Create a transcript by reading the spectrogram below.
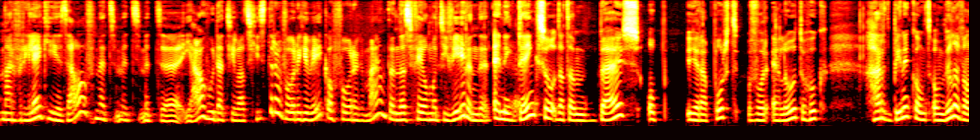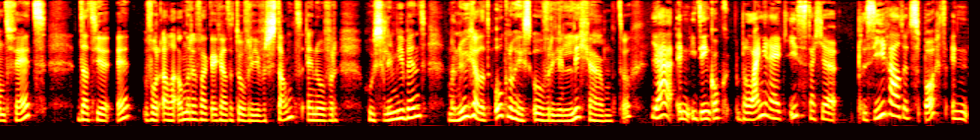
maar vergelijk je jezelf met, met, met eh, ja, hoe dat je was gisteren, vorige week of vorige maand. En dat is veel motiverender. En ik denk zo dat een buis op je rapport voor LO toch ook hard binnenkomt omwille van het feit dat je, hè, voor alle andere vakken gaat het over je verstand en over hoe slim je bent, maar nu gaat het ook nog eens over je lichaam, toch? Ja, en ik denk ook belangrijk is dat je plezier haalt uit sport. En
